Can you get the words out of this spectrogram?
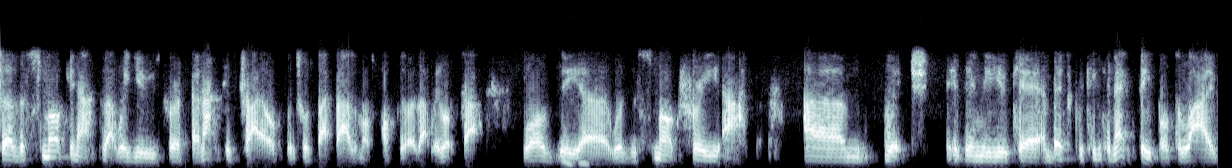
So the smoking app that we used for an active trial, which was by far the most popular that we looked at, was the uh, was the smoke free app um, which is in the UK and basically can connect people to live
